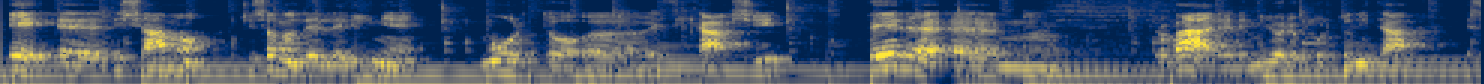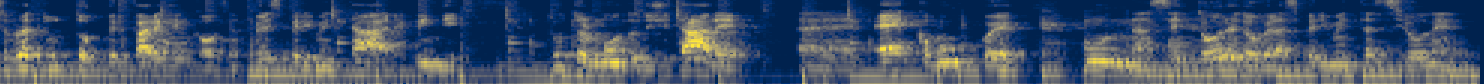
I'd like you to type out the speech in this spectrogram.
E eh, diciamo ci sono delle linee molto eh, efficaci per ehm, trovare le migliori opportunità e soprattutto per fare che cosa? Per sperimentare. Quindi tutto il mondo digitale eh, è comunque un settore dove la sperimentazione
